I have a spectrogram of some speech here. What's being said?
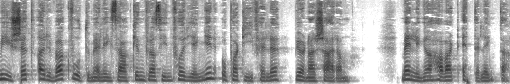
Myrseth arva kvotemeldingssaken fra sin forgjenger og partifelle Bjørnar Skjæran. Meldinga har vært etterlengta.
